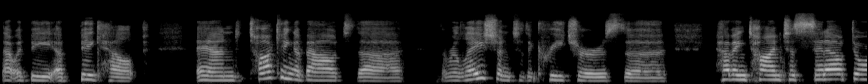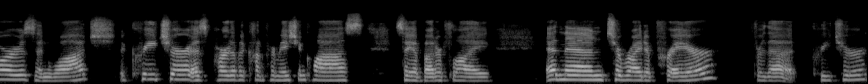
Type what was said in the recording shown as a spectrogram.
that would be a big help. And talking about the, the relation to the creatures, the having time to sit outdoors and watch a creature as part of a confirmation class, say a butterfly, and then to write a prayer for that creature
